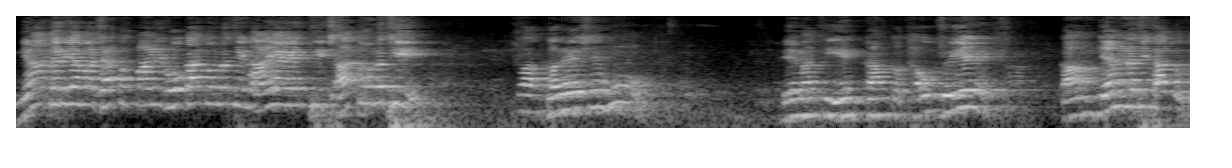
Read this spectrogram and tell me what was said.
ન્યા દરિયામાં જાતું પાણી રોકાતું નથી ને આયા એથી જાતું નથી. તો આ કરે છે હું? બેમાંથી એક કામ તો થવું જોઈએ ને. કામ કેમ નથી થતું?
